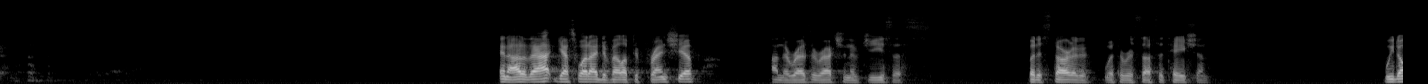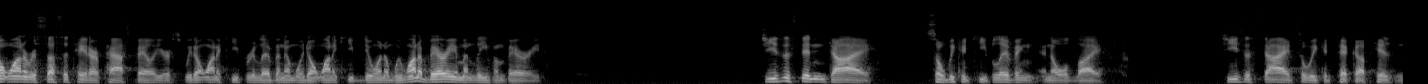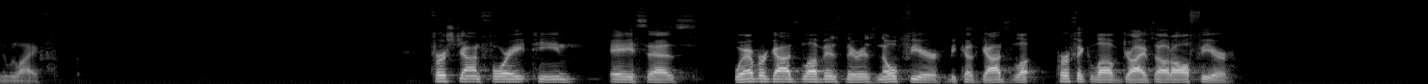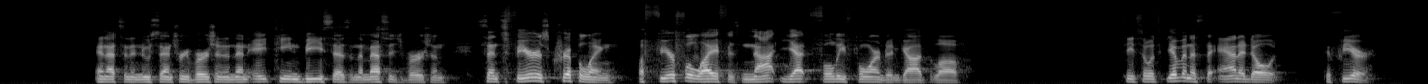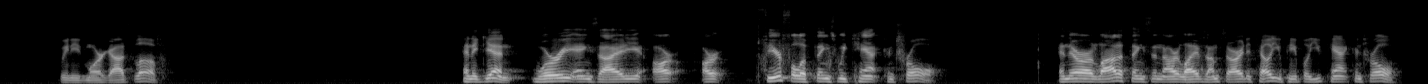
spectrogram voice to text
And out of that, guess what? I developed a friendship on the resurrection of Jesus. But it started with a resuscitation. We don't want to resuscitate our past failures. We don't want to keep reliving them. We don't want to keep doing them. We want to bury them and leave them buried. Jesus didn't die so we could keep living an old life. Jesus died so we could pick up his new life. 1 John 4:18a says, "Wherever God's love is, there is no fear, because God's lo- perfect love drives out all fear." And that's in a New Century Version. And then 18b says in the Message Version, since fear is crippling, a fearful life is not yet fully formed in God's love. See, so it's given us the antidote to fear. We need more God's love. And again, worry, anxiety are, are fearful of things we can't control. And there are a lot of things in our lives, I'm sorry to tell you people, you can't control.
